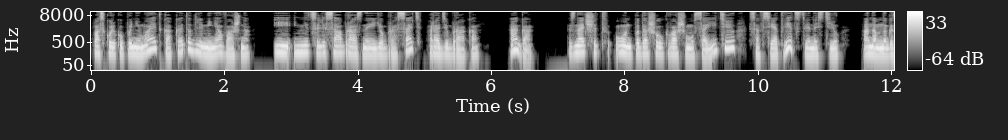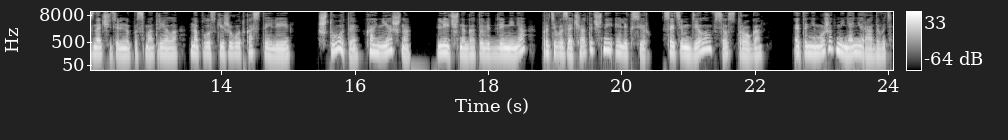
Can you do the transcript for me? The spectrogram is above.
поскольку понимает, как это для меня важно. И нецелесообразно ее бросать ради брака. Ага. Значит, он подошел к вашему соитию со всей ответственностью. Она многозначительно посмотрела на плоский живот Костелии. «Что ты? Конечно. Лично готовит для меня противозачаточный эликсир. С этим делом все строго. Это не может меня не радовать.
